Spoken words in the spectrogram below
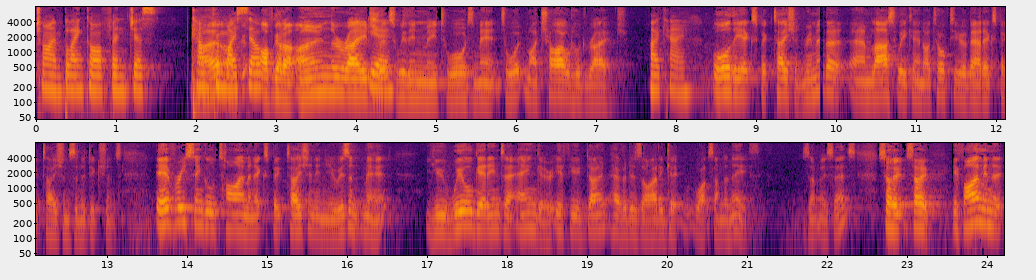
try and blank off and just come No, from I've got- myself. I've got to own the rage Yeah. that's within me towards man, toward my childhood rage. Okay. Or the expectation. Remember um, last weekend I talked to you about expectations and addictions. Every single time an expectation in you isn't met, you will get into anger if you don't have a desire to get what's underneath. Does that make sense? So, so if, I'm in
